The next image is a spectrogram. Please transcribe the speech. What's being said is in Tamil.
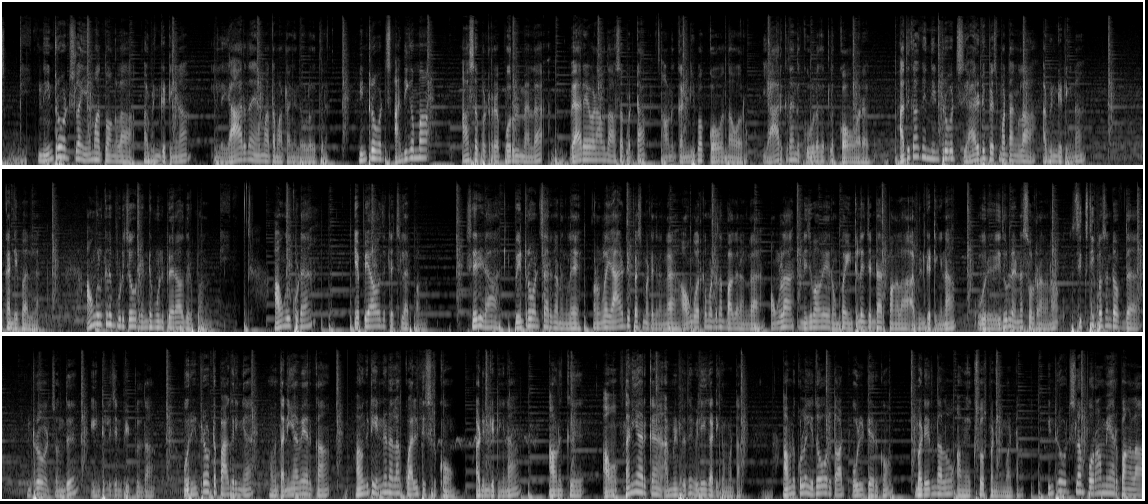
இந்த இன்ட்ரோவர்ட்ஸ்லாம் ஏமாற்றுவாங்களா அப்படின்னு கேட்டிங்கன்னா இல்லை யார் தான் ஏமாற்ற மாட்டாங்க இந்த உலகத்தில். இன்ட்ரோவர்ட்ஸ் அதிகமாக ஆசைப்படுற பொருள் மேலே வேற எவனாவது ஆசைப்பட்டால் அவனுக்கு கண்டிப்பாக கோவம் தான் வரும். யாருக்கு தான் இந்த உலகத்தில் கோவம் வராது. அதுக்காக இந்த இன்ட்ரோவர்ட்ஸ் யார்கிட்டையும் பேச மாட்டாங்களா அப்படின்னு கேட்டிங்கன்னா கண்டிப்பாக இல்லை. அவங்களுக்குன்னு பிடிச்ச ஒரு ரெண்டு மூணு பேராவது இருப்பாங்க. அவங்க கூட எப்பயாவது டச்சில் இருப்பாங்க. சரிடா இப்போ இன்ட்ரோவன்ஸாக இருக்கானுங்களே அவங்களாம் யார்கிட்டையும் பேச மாட்டேங்கிறாங்க அவங்க ஒர்க்கை மட்டும் தான் பார்க்குறாங்க அவங்களாம் நிஜமாவே ரொம்ப இன்டெலிஜென்ட்டாக இருப்பாங்களா அப்படின்னு கேட்டிங்கன்னா ஒரு இதுவில் என்ன சொல்கிறாங்கன்னா sixty percent of the introverts வந்து இன்டெலிஜென்ட் பீப்புள் தான். ஒரு இன்ட்ரோவர்ட்டை பார்க்குறீங்க அவன் தனியாகவே இருக்கான் அவங்ககிட்ட என்னென்னலாம் குவாலிட்டிஸ் இருக்கும் அப்படின்னு கேட்டிங்கன்னா அவனுக்கு அவன் தனியாக இருக்கேன் அப்படின்றத வெளியே காட்டிக்க மாட்டான். அவனுக்குள்ளே ஏதோ ஒரு தாட் ஓடிட்டே இருக்கும். பட் இருந்தாலும் அவன் எக்ஸ்போஸ் பண்ணிக்க மாட்டான். இன்ட்ரோவர்ட்ஸ்லாம் பொறாமையாக இருப்பாங்களா?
